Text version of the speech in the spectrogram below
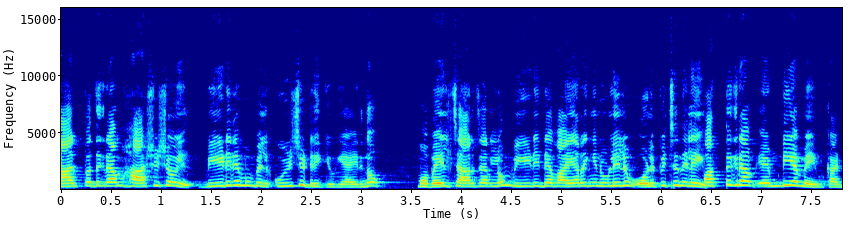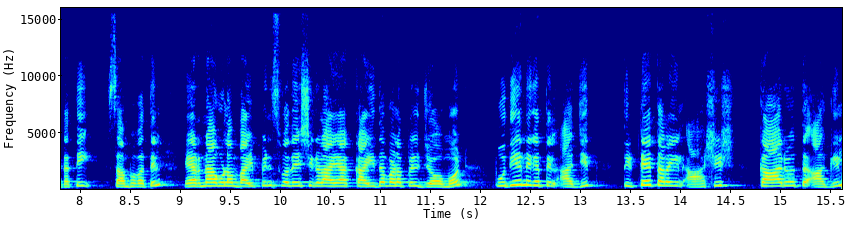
നാൽപ്പത് ഗ്രാം ഹാഷിഷോയിൽ വീടിന് മുമ്പിൽ കുഴിച്ചിട്ടിരിക്കുകയായിരുന്നു. മൊബൈൽ ചാർജറിലും വീടിന്റെ വയറിങ്ങിനുള്ളിലും ഒളിപ്പിച്ച നിലയിൽ പത്ത് ഗ്രാം എം ഡി എം എയും കണ്ടെത്തി. സംഭവത്തിൽ എറണാകുളം വൈപ്പിൻ സ്വദേശികളായ കൈതവളപ്പിൽ ജോമോൻ പുതിയ നികത്തിൽ അജിത് തിട്ടേത്തറയിൽ ആശിഷ് കാരോത്ത് അഖിൽ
